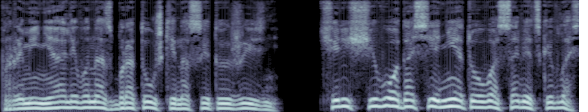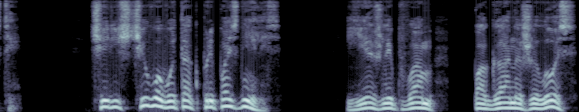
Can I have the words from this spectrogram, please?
променяли вы нас, братушки, на сытую жизнь. Через чего досе нету у вас советской власти? через чего вы так припозднились? Ежели б вам погано жилось,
